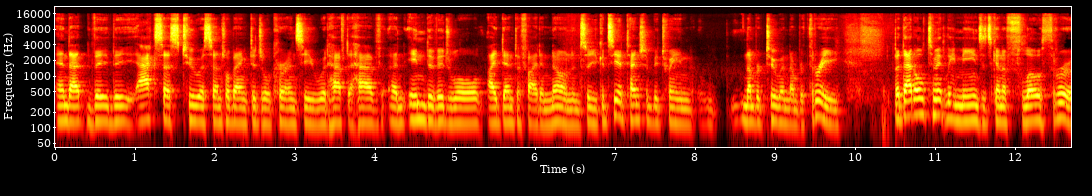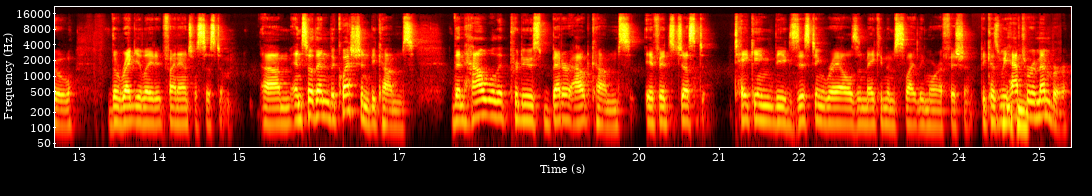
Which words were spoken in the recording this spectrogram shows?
and that the, the access to a central bank digital currency would have to have an individual identified and known. And so you could see a tension between number two and number three. But that ultimately means it's going to flow through the regulated financial system. Um, and so then the question becomes then how will it produce better outcomes if it's just taking the existing rails and making them slightly more efficient? Because we mm-hmm. have to remember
